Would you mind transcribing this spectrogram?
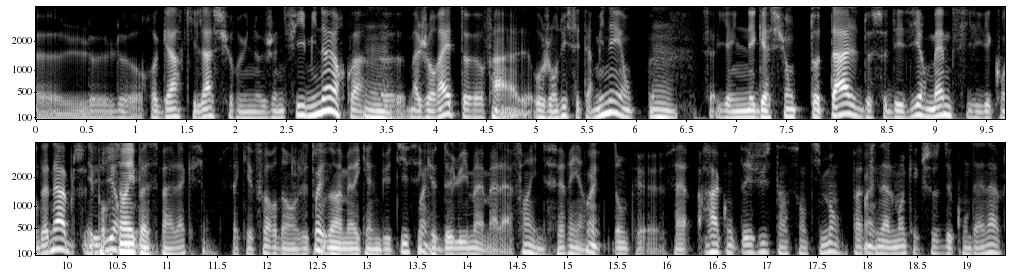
le, regard qu'il a sur une jeune fille mineure, quoi. Mm. majorette, enfin, aujourd'hui, c'est terminé. On peut... Mm il y a une négation totale de ce désir, même s'il est condamnable. et pourtant, il il passe pas à l'action. C'est ça qui est fort dans, je trouve, dans American Beauty, c'est que de lui-même, à la fin, il ne fait rien. Donc, euh, ça racontait juste un sentiment, pas finalement quelque chose de condamnable.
